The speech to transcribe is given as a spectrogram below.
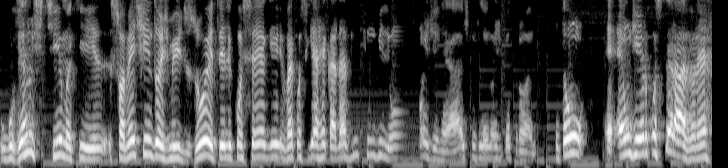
o governo estima que somente em 2018 ele consegue, vai conseguir arrecadar 21 bilhões de reais com os leilões de petróleo. Então, é, é um dinheiro considerável, né?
